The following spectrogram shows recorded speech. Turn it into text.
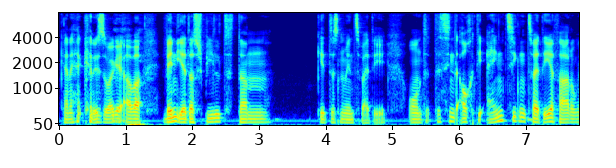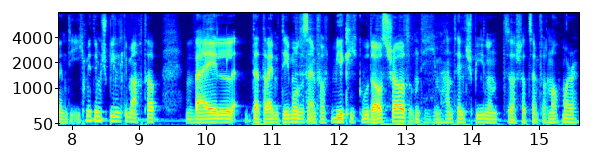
keine, keine Sorge. Aber wenn ihr das spielt, dann geht das nur in 2D. Und das sind auch die einzigen 2D-Erfahrungen, die ich mit dem Spiel gemacht habe, weil der 3D-Modus einfach wirklich gut ausschaut und ich im Handheld spiele und da schaut es einfach nochmal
